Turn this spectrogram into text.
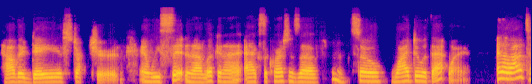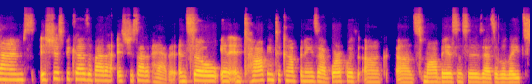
how their day is structured. And we sit and I look and I ask the questions of, hmm, so why do it that way? And a lot of times it's just because of it's just out of habit. And so in, in talking to companies, I've worked with uh, uh, small businesses as it relates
